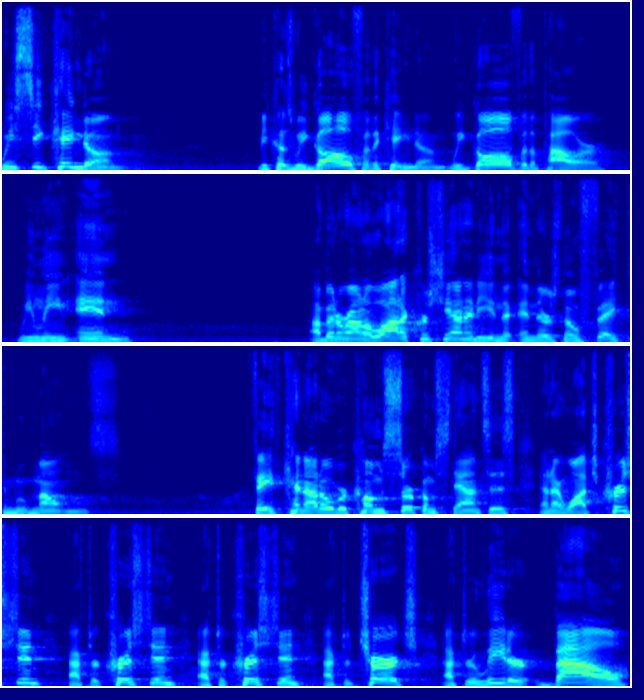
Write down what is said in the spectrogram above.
we see kingdom because we go for the kingdom, we go for the power, we lean in. I've been around a lot of Christianity and, and there's no faith to move mountains. Faith cannot overcome circumstances, and I watch Christian after Christian after Christian after church after leader bow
